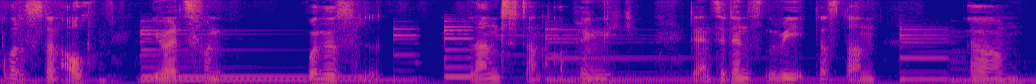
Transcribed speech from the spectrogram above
Aber das ist dann auch jeweils von Bundesland dann abhängig der Inzidenzen, wie das dann, ähm, dann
